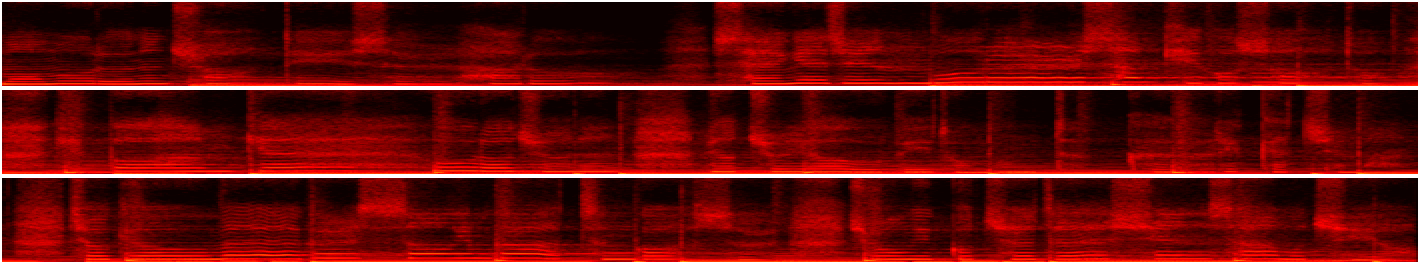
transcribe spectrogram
머무르는 첫 이슬 하루. 생해진 물을 삼키고서도 기뻐 함께 울어주는 몇 줄 여우비도 문득 그립겠지만 저 겨움의 글썽임 같은 것을 종이꽃에 대신 사무치어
